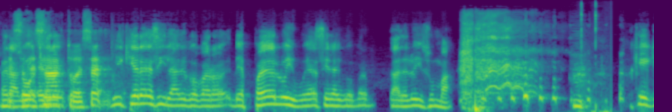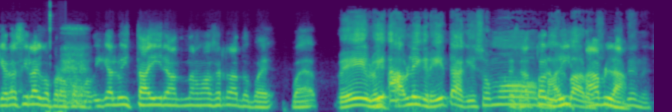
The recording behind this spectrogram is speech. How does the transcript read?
Eso- Luis, Exacto, ese, Luis quiere decir algo, pero después de Luis voy a decir algo. pero- dale, Luis, zumba. que quiero decir algo, pero como vi que Luis está ahí levantándonos hace rato, pues, pues Luis, Luis, habla y grita. Aquí somos Exacto, Luis, bárbaros. ¿me habla. entiendes?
